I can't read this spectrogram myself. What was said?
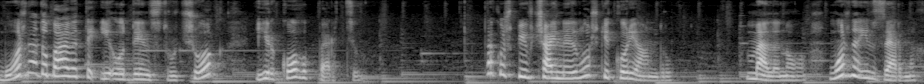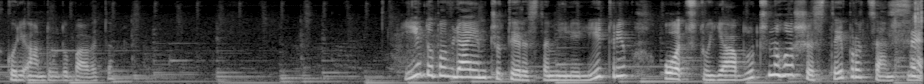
Можна додати і один стручок гіркого перцю. Також пів чайної ложки коріандру меленого. Можна і в зернах коріандру додати. І додаємо 400 мл оцту яблучного 6%. Все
